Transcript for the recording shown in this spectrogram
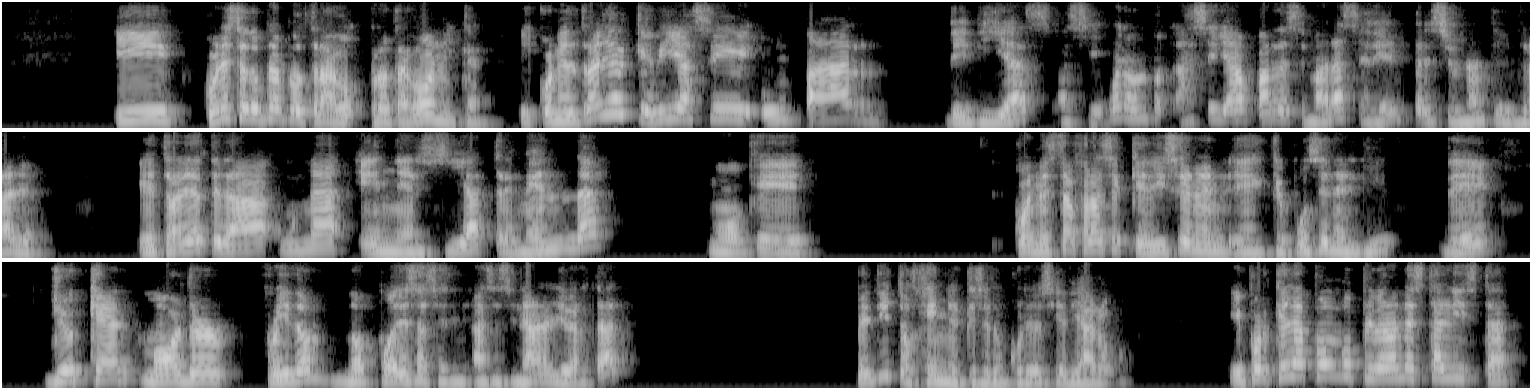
Y con esta dupla protagónica y con el trailer que vi hace un par de días, bueno, hace ya un par de semanas, se ve impresionante el trailer. El trailer te da una energía tremenda, como que con esta frase que dicen, en, eh, que puse en el GIF de You can't murder freedom, no puedes asesinar la libertad. Bendito genio que se le ocurrió ese diálogo. ¿Y por qué la pongo primero en esta lista?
